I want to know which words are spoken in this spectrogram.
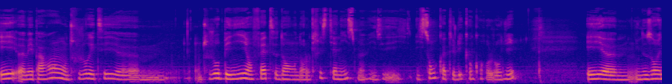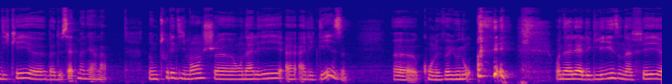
Et euh, mes parents ont toujours été, euh, ont toujours en fait dans, le christianisme. Ils, sont catholiques encore aujourd'hui. Et euh, ils nous ont indiqué bah, de cette manière-là. Donc tous les dimanches, on allait à, l'église, qu'on le veuille ou non. on est allé à l'église, on a fait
